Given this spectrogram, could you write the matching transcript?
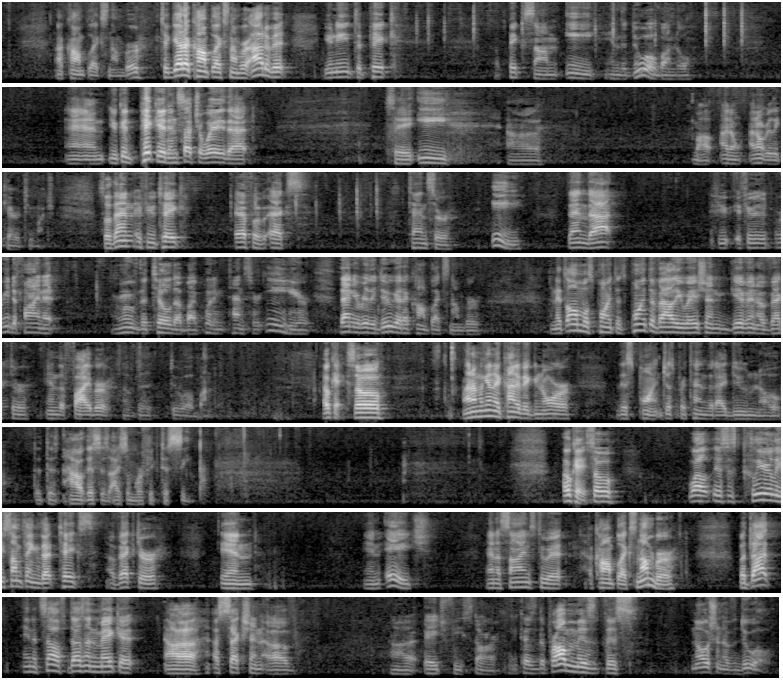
a complex number. To get a complex number out of it, you need to pick pick some e in the dual bundle. And you can pick it in such a way that, say, e, uh, well, I don't, I don't really care too much. So then if you take f of x tensor e, then that, if you, if you redefine it, remove the tilde by putting tensor e here, then you really do get a complex number. And it's almost point, it's point evaluation given a vector in the fiber of the dual bundle. Okay, so, and I'm going to kind of ignore this point, just pretend that I do know that this, how this is isomorphic to C. Okay, so, well, this is clearly something that takes a vector in, in H and assigns to it a complex number, but that in itself doesn't make it uh, a section of uh, H phi star, because the problem is this notion of dual.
